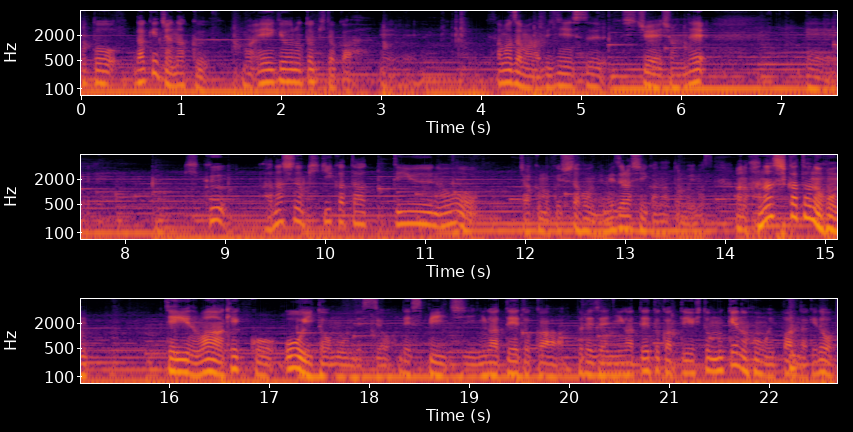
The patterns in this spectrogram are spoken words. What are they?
ことだけじゃなく、まあ、営業の時とかさまざまなビジネスシチュエーションで、えー聞く話の聞き方っていうのを着目した本で珍しいかなと思います。あの話し方の本っていうのは結構多いと思うんですよ。でスピーチ苦手とかプレゼン苦手とかっていう人向けの本はいっぱいあるんだけど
